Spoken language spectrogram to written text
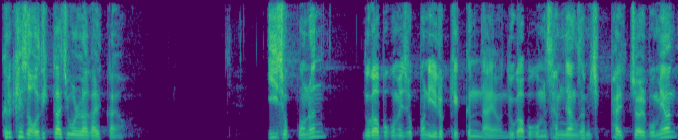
그렇게 해서 어디까지 올라갈까요? 이 조건은 누가복음의 조건이 이렇게 끝나요. 누가복음 3장 38절 보면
